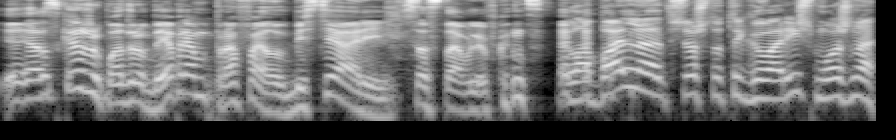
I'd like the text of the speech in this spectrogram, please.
Я расскажу подробно. Я прям профайл бестиарий составлю в конце. Глобально все, что ты говоришь, можно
